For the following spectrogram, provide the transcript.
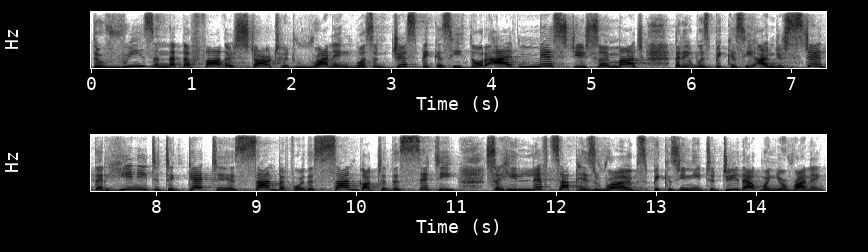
the reason that the father started running wasn't just because he thought, I've missed you so much, but it was because he understood that he needed to get to his son before the son got to the city. So he lifts up his robes because you need to do that when you're running.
